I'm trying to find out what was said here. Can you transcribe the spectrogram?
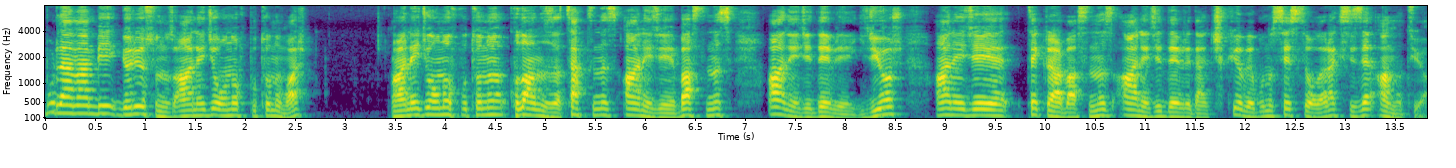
Burada hemen bir görüyorsunuz ANC on off butonu var. ANC on off butonu kulağınıza taktınız. ANC'ye bastınız. ANC devreye giriyor. ANC'ye tekrar bastınız. ANC devreden çıkıyor ve bunu sesli olarak size anlatıyor.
